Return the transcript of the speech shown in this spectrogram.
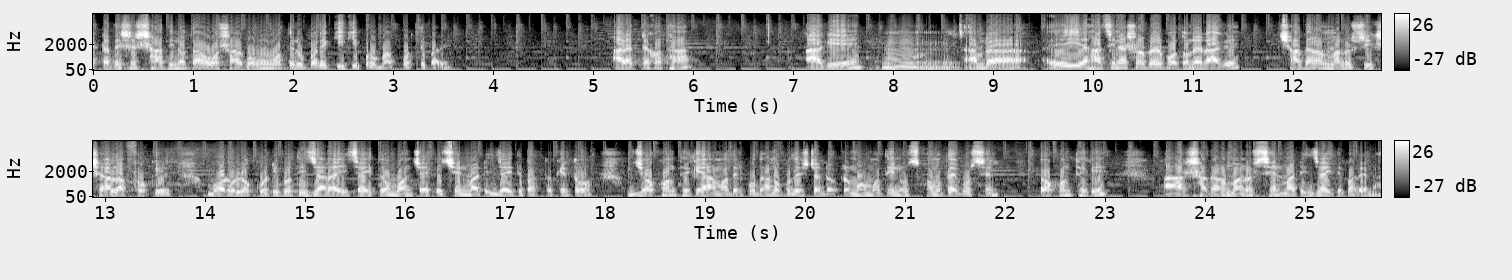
একটা দেশের স্বাধীনতা ও সার্বভৌমত্বের উপরে কি কি প্রভাব পড়তে পারে? আর একটা কথা, আগে আমরা এই হাসিনা সরকারের পতনের আগে সাধারণ মানুষ, রিক্সাওয়ালা, ফকির, বড়লোক, কোটিপতি, যারাই চাইতো, মন চাইতো সেন্ট মার্টিন যাইতে পারতো। কিন্তু যখন থেকে আমাদের প্রধান উপদেষ্টা ডক্টর মোহাম্মদ ইনুস ক্ষমতায় বসছেন, তখন থেকে আর সাধারণ মানুষ সেন্ট মার্টিন যাইতে পারে না।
